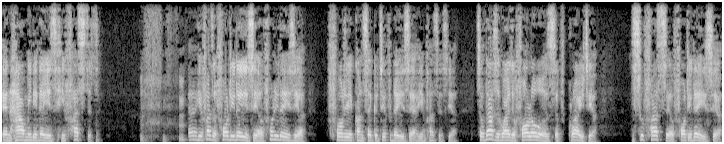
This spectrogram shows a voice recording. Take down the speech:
And how many days he fasted? Uh, he fasted 40 days, yeah, 40 days, yeah. 40 consecutive days, yeah, in fasts, yeah. So that's why the followers of Christ, yeah, should fast yeah, 40 days, yeah.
